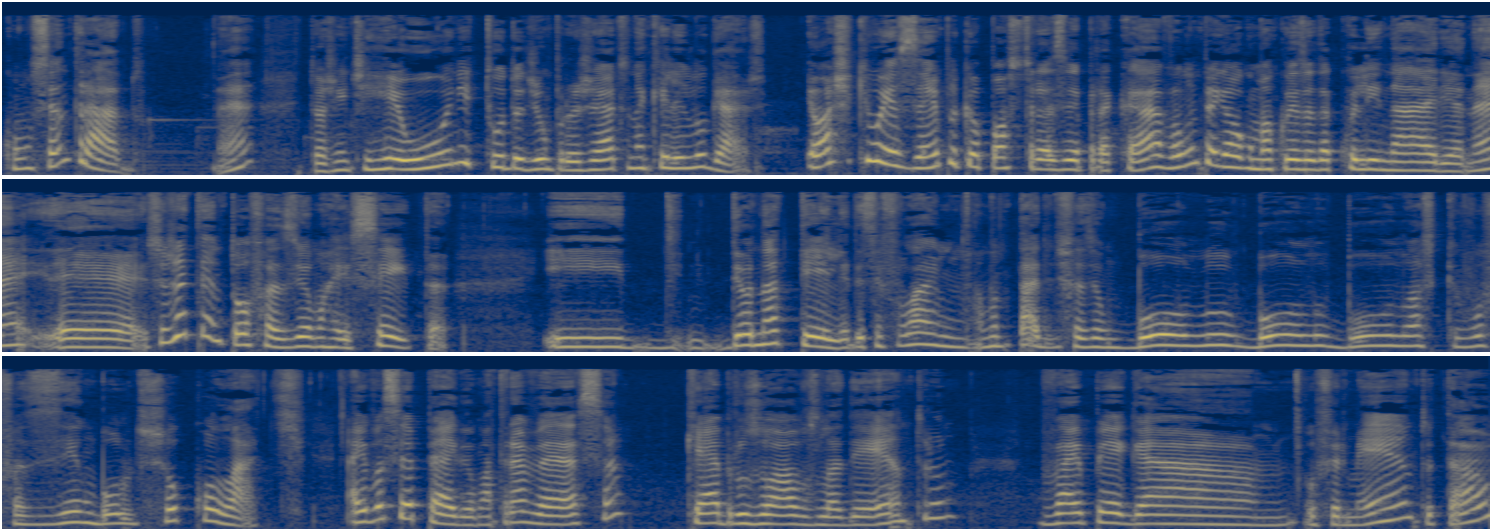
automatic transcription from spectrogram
concentrado, né? Então a gente reúne tudo de um projeto naquele lugar. Eu acho que o exemplo que eu posso trazer para cá, vamos pegar alguma coisa da culinária, né? É, você já tentou fazer uma receita e deu na telha, daí você falou, ah, a vontade de fazer um bolo, bolo, bolo, acho que eu vou fazer um bolo de chocolate. Aí você pega uma travessa, quebra os ovos lá dentro, vai pegar o fermento e tal.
